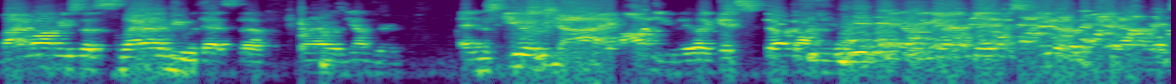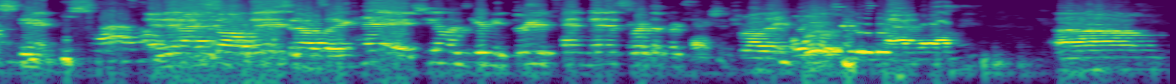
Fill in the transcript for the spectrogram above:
My mom used to slather me with that stuff when I was younger. And mosquitoes die on you. They like get stuck on you. You you got dead mosquitoes get on your skin. And then I saw this and I was like, hey, she only gave me three to ten minutes worth of protection for all that oil she was slapping on me. Um,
